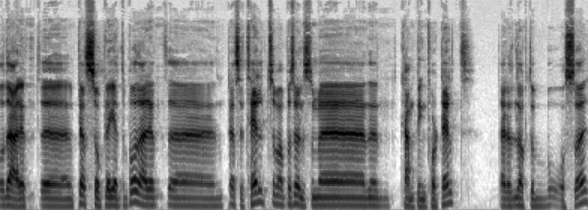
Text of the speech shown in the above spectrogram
Og det er et uh, presseopplegg etterpå. Det er et uh, pressetelt som er på størrelse med campingfortelt. Der er det lagt opp båser.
